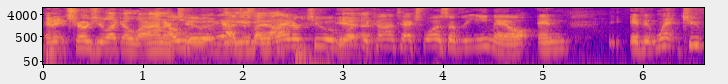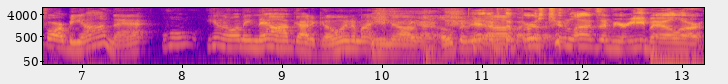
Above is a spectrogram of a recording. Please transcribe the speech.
And it shows you like a line or two little, of yeah, the just a line or two of Yeah. what the context was of the email, and if it went too far beyond that, well, you know, I mean, now I've got to go into my email, I've got to open it Yeah, up. if the first gotta- two lines of your email are,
